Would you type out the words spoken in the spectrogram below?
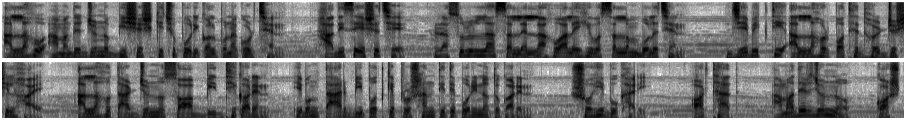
আল্লাহ আমাদের জন্য বিশেষ কিছু পরিকল্পনা করছেন। হাদিসে এসেছে রাসূলুল্লাহ সাল্লাল্লাহু আলহি ওয়াসাল্লাম বলেছেন, যে ব্যক্তি আল্লাহর পথে ধৈর্যশীল হয়, আল্লাহ তার জন্য সব বৃদ্ধি করেন এবং তার বিপদকে প্রশান্তিতে পরিণত করেন। সহি বুখারি। অর্থাৎ, আমাদের জন্য কষ্ট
